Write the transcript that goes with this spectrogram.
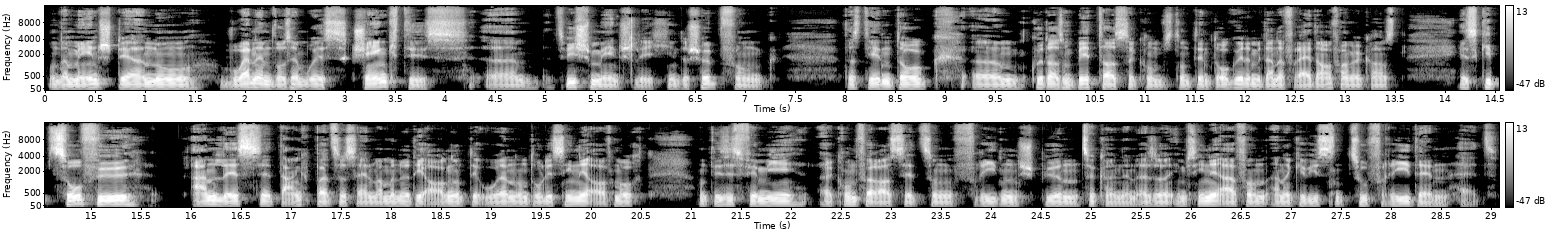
Und ein Mensch, der nur wahrnimmt, was ihm alles geschenkt ist, äh, zwischenmenschlich, in der Schöpfung, dass du jeden Tag ähm, gut aus dem Bett rauskommst und den Tag wieder mit einer Freude anfangen kannst. Es gibt so viel Anlässe, dankbar zu sein, wenn man nur die Augen und die Ohren und alle Sinne aufmacht. Und das ist für mich eine Grundvoraussetzung, Frieden spüren zu können. Also im Sinne auch von einer gewissen Zufriedenheit.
